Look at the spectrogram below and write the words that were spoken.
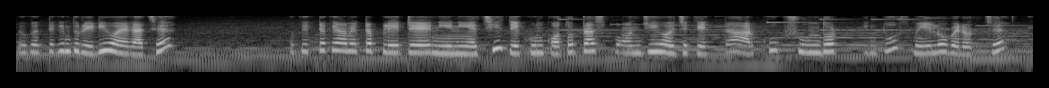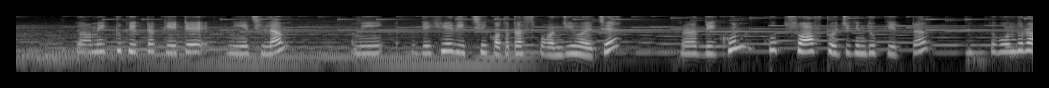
তো কেকটা কিন্তু রেডি হয়ে গেছে। তো কেকটাকে আমি একটা প্লেটে নিয়ে নিয়েছি। দেখুন কতটা স্পঞ্জি হয়েছে কেকটা আর খুব সুন্দর কিন্তু স্মেলও বেরোচ্ছে। তো আমি একটু কেকটা কেটে নিয়েছিলাম। আমি দেখিয়ে দিচ্ছি কতটা স্পঞ্জি হয়েছে। আপনারা দেখুন, খুব সফট হয়েছে কিন্তু কেকটা। তো বন্ধুরা,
